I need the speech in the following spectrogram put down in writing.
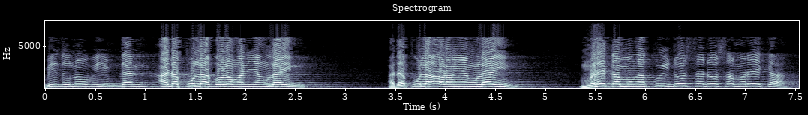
bi dzunubihim dan ada pula golongan yang lain ada pula orang yang lain mereka mengakui dosa-dosa mereka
